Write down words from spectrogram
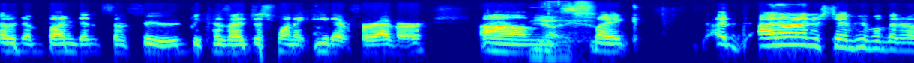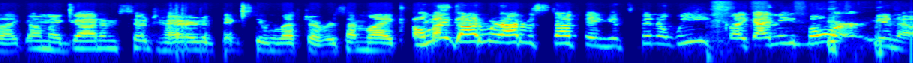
an abundance of food because I just want to eat it forever. Um Yes. like I, I don't understand people that are like, oh my God, I'm so tired of Thanksgiving leftovers. I'm like, oh my God, we're out of stuffing. It's been a week. Like, I need more, you know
